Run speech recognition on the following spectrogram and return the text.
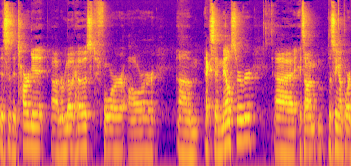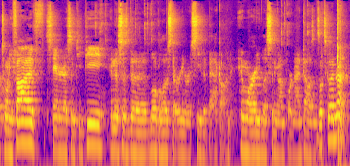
This is the target uh, remote host for our um, XML server. Uh, it's on listening on port 25, standard SMTP, and this is the local host that we're going to receive it back on. And we're already listening on port 9000. So let's go ahead and run it.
